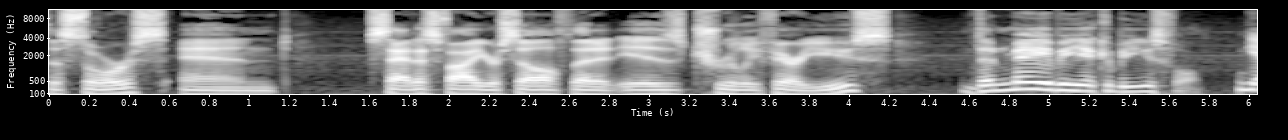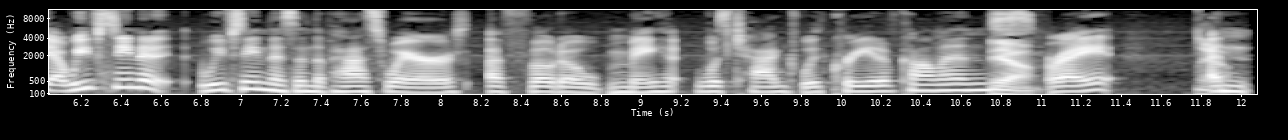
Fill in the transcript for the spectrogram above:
the source and satisfy yourself that it is truly fair use, then maybe it could be useful. Yeah, we've seen it. We've seen this in the past where a photo may was tagged with Creative Commons. Yeah. Right. Yeah. And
